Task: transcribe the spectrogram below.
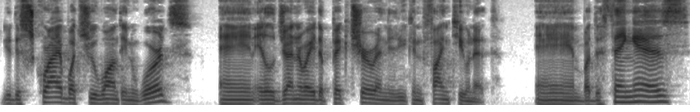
You describe what you want in words, and it'll generate a picture, and you can fine tune it. And but the thing is,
